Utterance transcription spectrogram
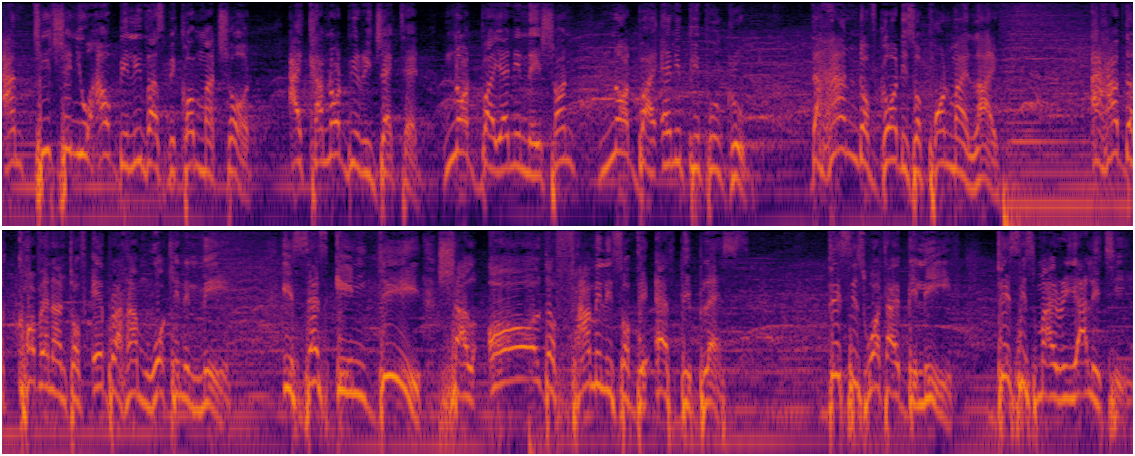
I'm teaching you how believers become matured. I cannot be rejected, not by any nation, not by any people group. The hand of God is upon my life. I have the covenant of Abraham working in me. It says, In thee shall all the families of the earth be blessed. This is what I believe. This is my reality.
